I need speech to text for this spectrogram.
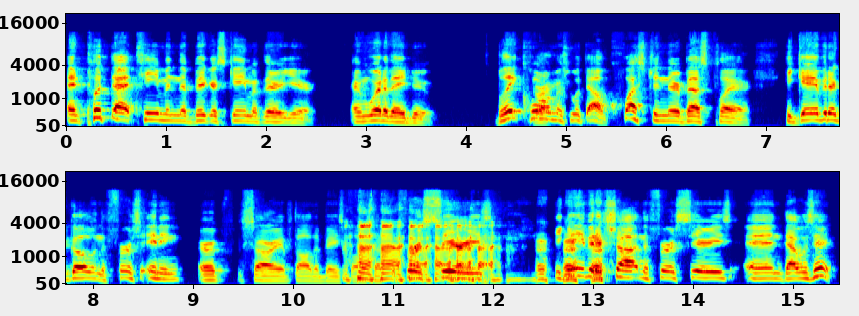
and put that team in the biggest game of their year. And what do they do? Blake Corum right. is without question their best player. He gave it a go in the first inning, or sorry, with all the baseball stuff, the first series. He gave it a shot in the first series, and that was it.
